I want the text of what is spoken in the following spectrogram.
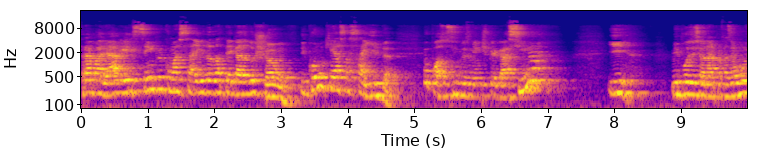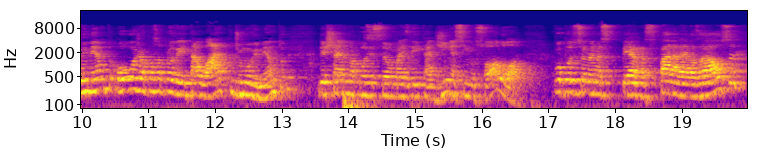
trabalhar ele sempre com a saída da pegada do chão. E como que é essa saída? Eu posso simplesmente pegar assim, ó, e me posicionar para fazer um movimento, ou eu já posso aproveitar o arco de movimento, deixar em uma posição mais deitadinha assim no solo, ó. Vou posicionar minhas pernas paralelas à alça,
